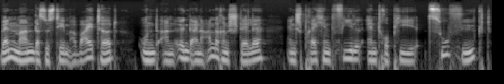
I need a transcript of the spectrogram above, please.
wenn man das System erweitert und an irgendeiner anderen Stelle entsprechend viel Entropie zufügt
